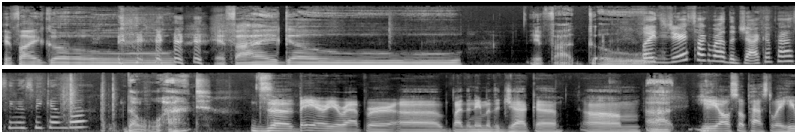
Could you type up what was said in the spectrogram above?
If I go, if I go, if I go, wait did you guys talk about the jacka passing this weekend though the what? The Bay Area rapper uh, by the name of the Jacka. Um, Uh, he also passed away. He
